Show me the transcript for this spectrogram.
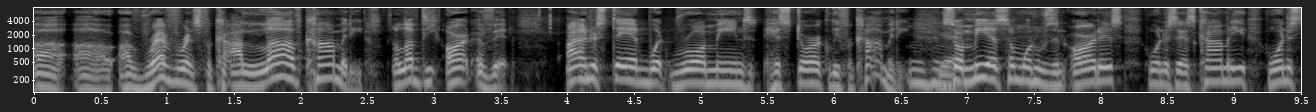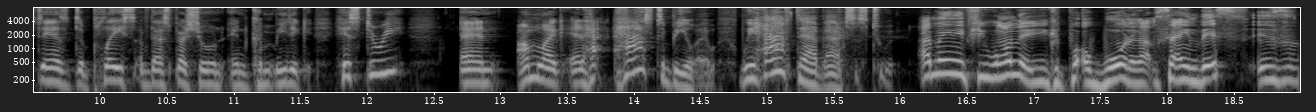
a a reverence for. I love comedy. I love the art of it. I understand what raw means historically for comedy. Mm-hmm. So me as someone who's an artist who understands comedy, who understands the place of that special in, in comedic history, and I'm like, it ha- has to be. We have to have access to it. I mean, if you want to, you could put a warning up saying this is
